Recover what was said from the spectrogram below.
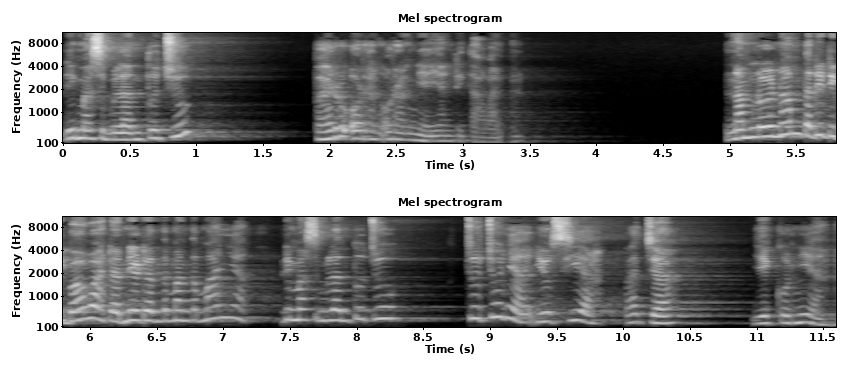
597 baru orang-orangnya yang ditawan. 606 tadi di bawah Daniel dan teman-temannya. 597 cucunya Yosia, Raja Yekonia.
